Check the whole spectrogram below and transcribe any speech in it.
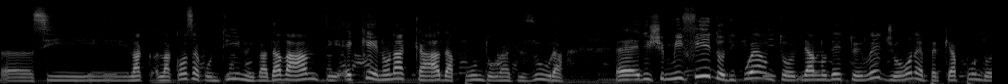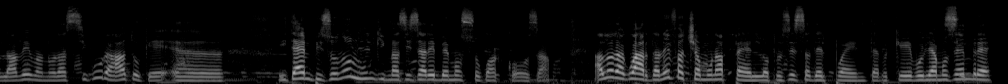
eh, si, la, la cosa continui vada avanti e che non accada appunto una chiusura. Eh, dice mi fido di quanto gli hanno detto in regione perché appunto l'avevano rassicurato che eh, i tempi sono lunghi ma si sarebbe mosso qualcosa. Allora guarda noi facciamo un appello professoressa del Puente perché vogliamo sempre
